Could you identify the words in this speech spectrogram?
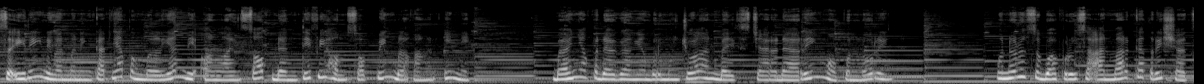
Seiring dengan meningkatnya pembelian di online shop dan TV home shopping belakangan ini, banyak pedagang yang bermunculan baik secara daring maupun luring. Menurut sebuah perusahaan market research,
